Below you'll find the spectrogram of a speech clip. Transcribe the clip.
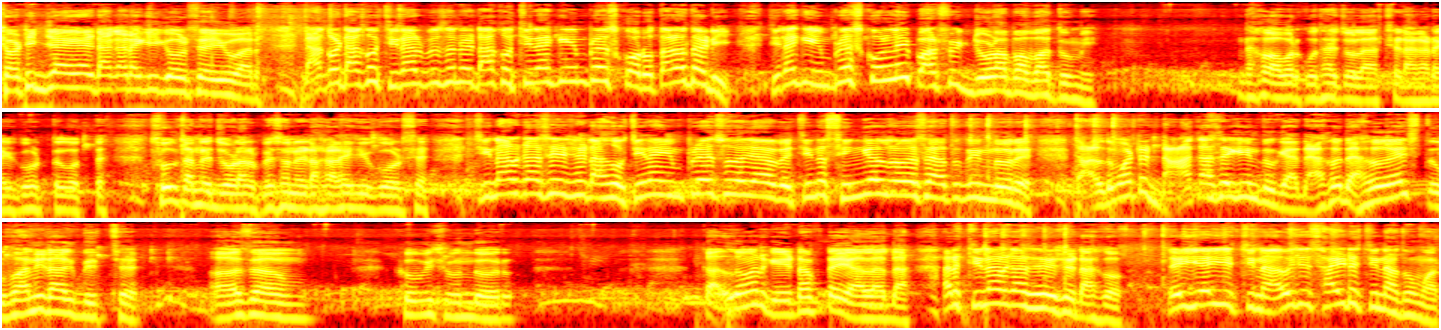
সঠিক জায়গায় ডাকাডাকি করছে এইবার? ডাকো ডাকো, চিনার পেছনে ডাকো, চিনাকে ইমপ্রেস করো, তাড়াতাড়ি। চিনাকে ইমপ্রেস করলেই পারফেক্ট জোড়া পাবা তুমি। দেখো আবার কোথায় চলে যাচ্ছে ডাকাডাকি করতে করতে। সুলতানের জোড়ার পেছনে ডাকাডাকি করছে? চিনার কাছে এসে ডাকো, চিনা ইমপ্রেস হয়ে যাবে, চিনা সিঙ্গেল রয়েছে এতদিন ধরে। কাল তোমার একটা ডাক আছে কিন্তু দেখো দেখো গাইস তুফানি ডাক দিচ্ছে। আসাম খুবই সুন্দর। কাল তোমার গেট আপটাই আলাদা। আরে, চিনার কাছে এসে ডাকো। এই এই যে, চিনা, ওই যে সাইডে চিনা তোমার।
